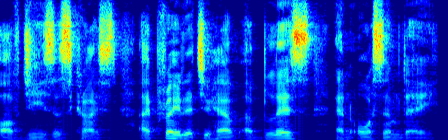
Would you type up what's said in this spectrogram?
of Jesus Christ. I pray that you have a blessed and awesome day.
